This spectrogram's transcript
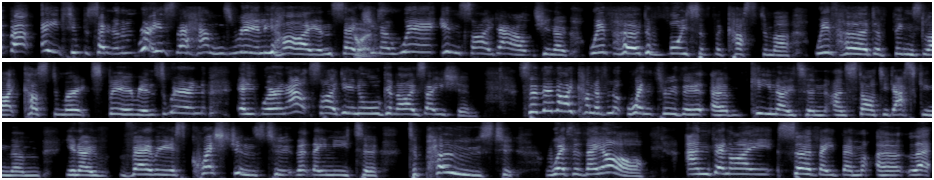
about 80% of them raised their hands really high and said, you know, we're inside out. You know, we've heard of voice of the customer. We've heard of things like customer experience. We're an, we're an outside in organization. So then I kind of look, went through the um, keynote and, and started asking them, you know, various questions to that they need to, to pose to whether they are. And then I surveyed them uh, le-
